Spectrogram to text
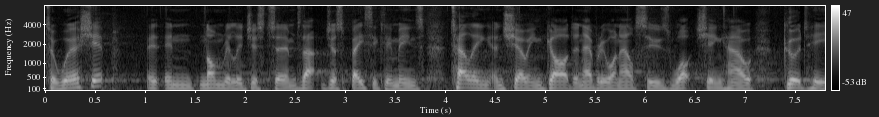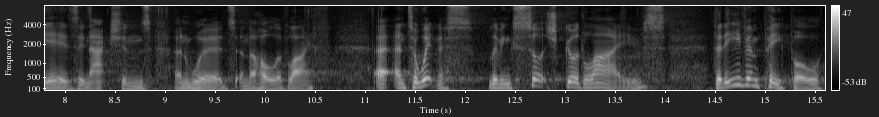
to worship, in non religious terms, that just basically means telling and showing God and everyone else who's watching how good He is in actions and words and the whole of life. Uh, and to witness, living such good lives that even people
